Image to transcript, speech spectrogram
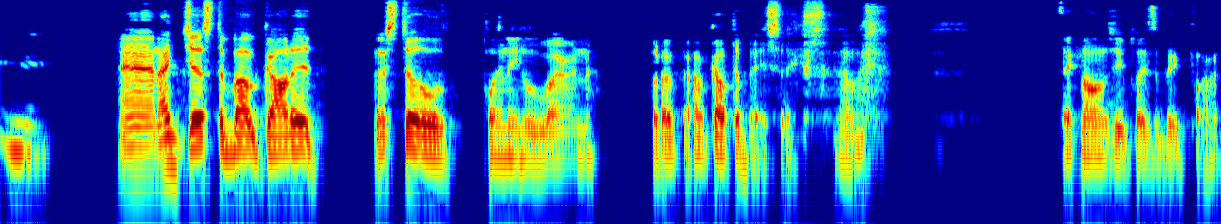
Mm-hmm. And I just about got it. There's still plenty to learn but I've, I've got the basics. Technology plays a big part.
